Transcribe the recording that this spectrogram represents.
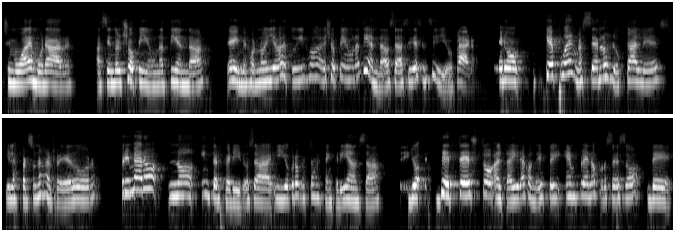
si me voy a demorar haciendo el shopping en una tienda, hey, mejor no llevas a tu hijo de shopping en una tienda, o sea, así de sencillo. Claro. Pero, ¿qué pueden hacer los locales y las personas alrededor? Primero, no interferir, o sea, y yo creo que esto es hasta en crianza. Yo detesto, Altaira, cuando yo estoy en pleno proceso de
